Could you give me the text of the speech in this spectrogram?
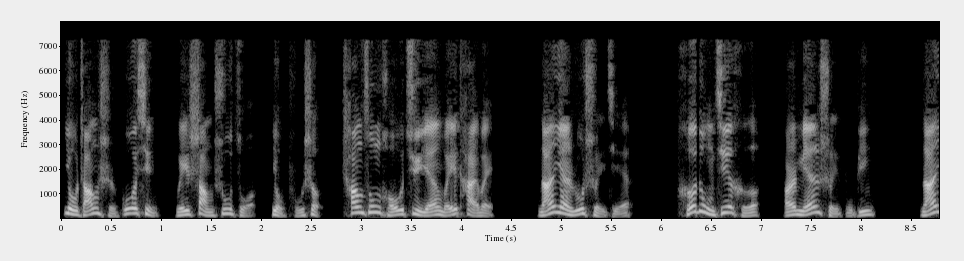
右长史郭信为尚书左右仆射。昌松侯巨言为太尉。南燕如水节。河洞皆河，而绵水不冰。南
